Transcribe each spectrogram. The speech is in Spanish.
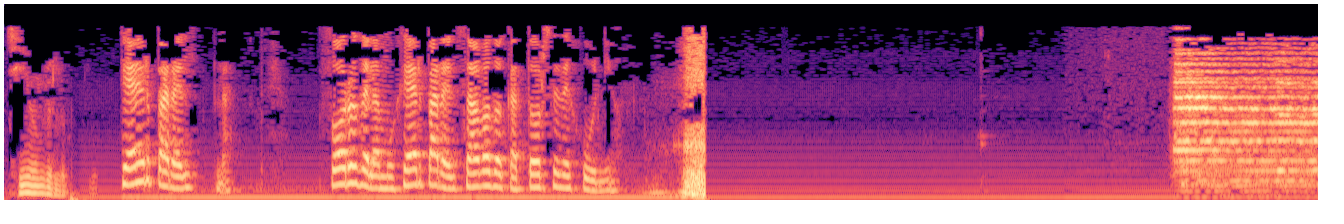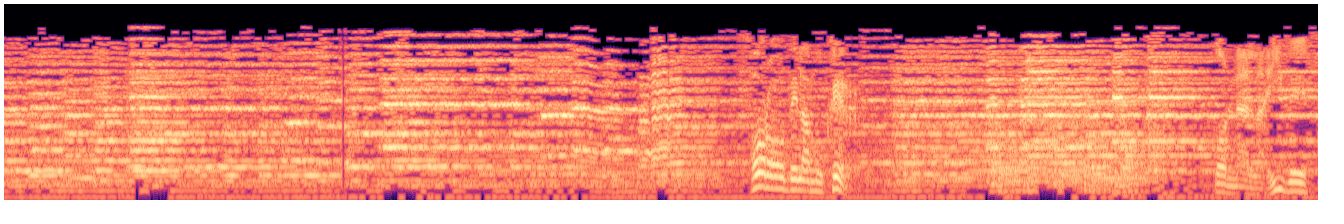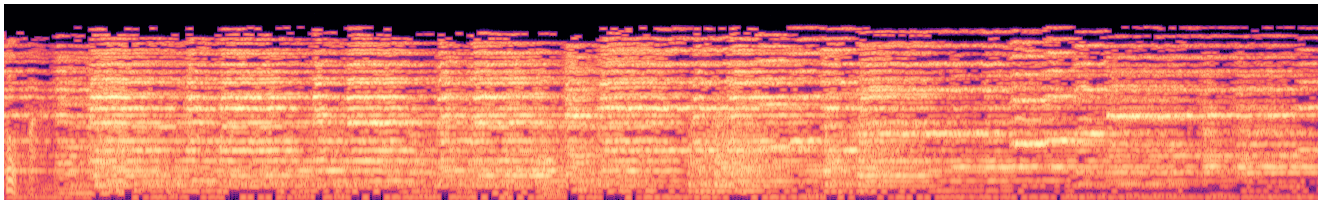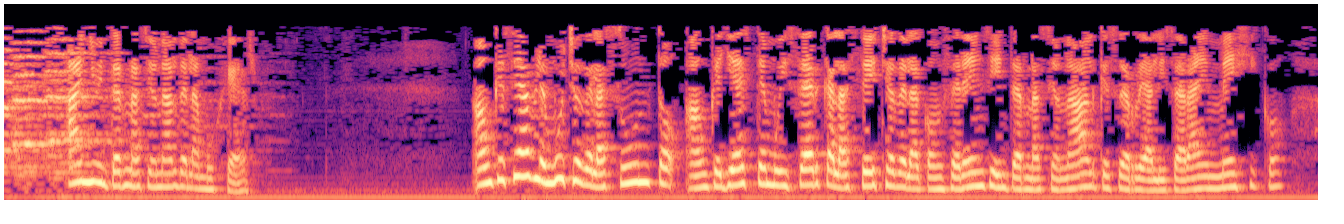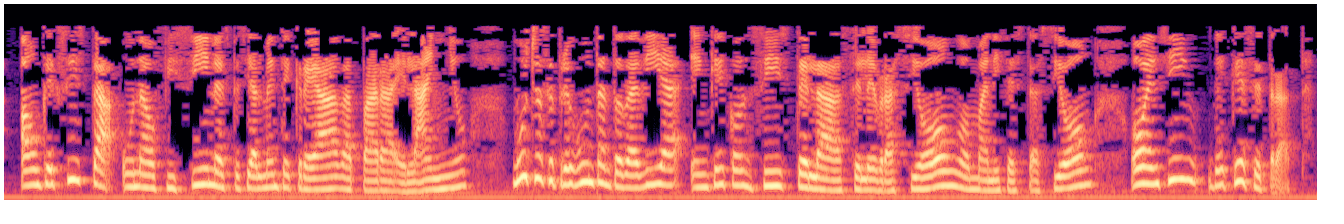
Sí, hombre. Lo... Mujer para el Foro de la Mujer para el sábado 14 de junio. Foro de la Mujer con Alaide Fopa. Año Internacional de la Mujer. Aunque se hable mucho del asunto, aunque ya esté muy cerca la fecha de la conferencia internacional que se realizará en México, aunque exista una oficina especialmente creada para el año, muchos se preguntan todavía en qué consiste la celebración o manifestación o en fin de qué se trata.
